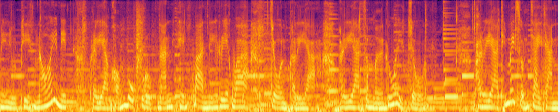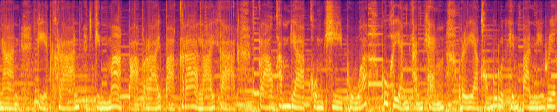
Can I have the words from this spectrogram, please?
มีอยู่เพียงน้อยนิดภรยาของบุกรุษนั้นเห็นป่านนี้เรียกว่า โจรภรยาภรยาเสมอด้วยโจร ภรรยาที่ไม่สนใจการงาน เกียจคร้าน กินมากปากร้ายปากกล้าร้ายกาดกล่าวคำหยาบคมขีผัว ผู้ขยันขันแข็ง ภรรยาของบุรุษเห็นปานนี้เรียก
